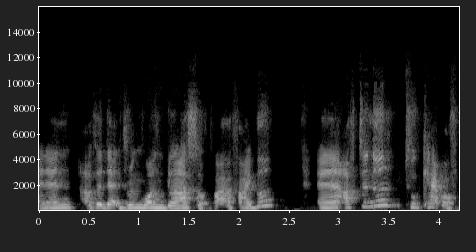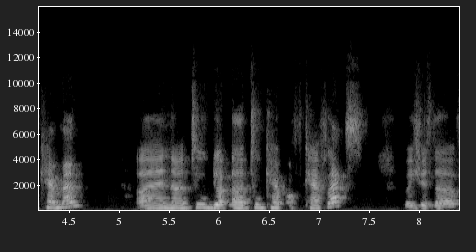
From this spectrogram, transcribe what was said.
and then after that, drink one glass of biofiber. And afternoon, two cap of chamomile, and uh, two, uh, two cap of K-Flex, which is the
